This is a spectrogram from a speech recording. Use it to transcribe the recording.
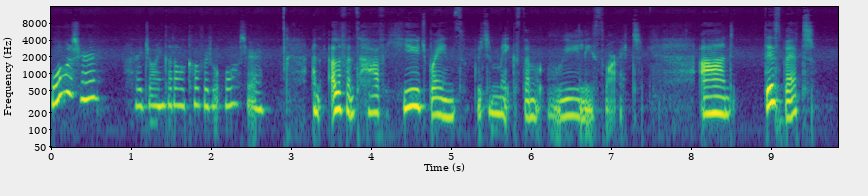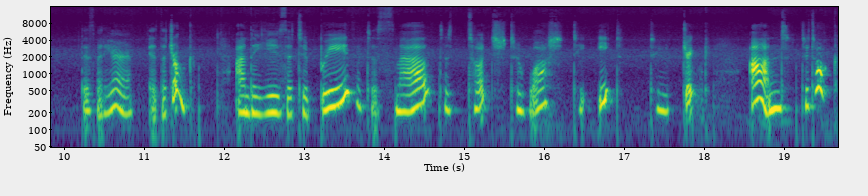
water. Her drawing got all covered with water. And elephants have huge brains, which makes them really smart. And this bit, this bit here, is the trunk and they use it to breathe, to smell, to touch, to wash, to eat, to drink, and to talk.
